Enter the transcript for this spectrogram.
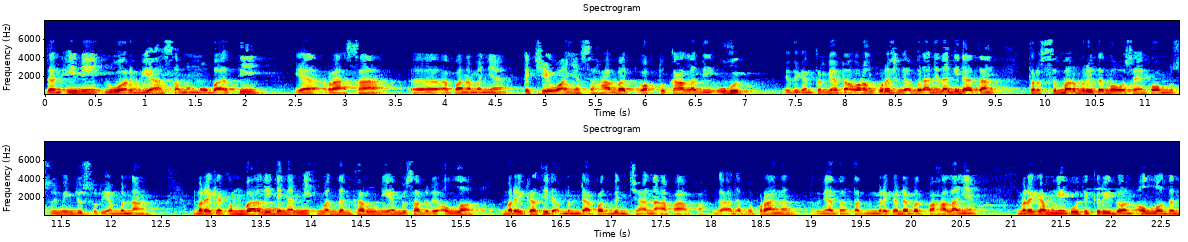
Dan ini luar biasa mengobati ya rasa eh, apa namanya kecewanya sahabat waktu kalah di Uhud Gitu kan ternyata orang Quraisy nggak berani lagi datang. Tersebar berita bahwa saya kaum muslimin justru yang menang. Mereka kembali dengan nikmat dan karunia yang besar dari Allah. Mereka tidak mendapat bencana apa-apa. Nggak ada peperangan ternyata, tapi mereka dapat pahalanya. Mereka mengikuti keridhaan Allah dan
